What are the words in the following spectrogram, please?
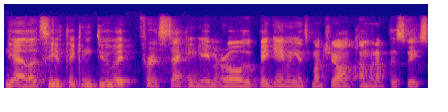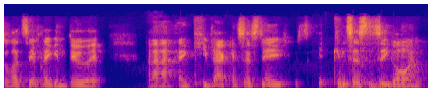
Yeah, let's see if they can do it for a second game in a row. The big game against Montreal coming up this week. So let's see if they can do it uh, and keep that consistency consistency going.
